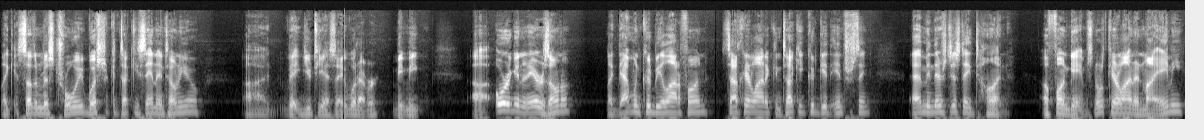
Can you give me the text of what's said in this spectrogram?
like Southern Miss, Troy, Western Kentucky, San Antonio, uh, UTSA, whatever. Meet meet. Uh, Oregon and Arizona, like that one could be a lot of fun. South Carolina, Kentucky could get interesting. I mean, there's just a ton of fun games. North Carolina and Miami,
